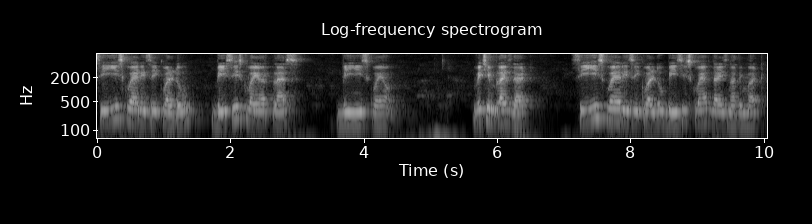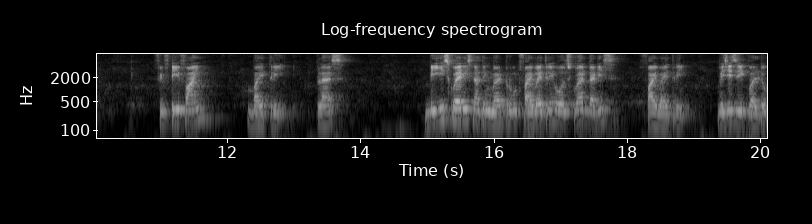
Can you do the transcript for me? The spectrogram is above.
CE square is equal to BC square plus BE square which implies that CE square is equal to BC square that is nothing but 55 by 3 plus b square is nothing but root 5 by 3 whole square that is 5 by 3 which is equal to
